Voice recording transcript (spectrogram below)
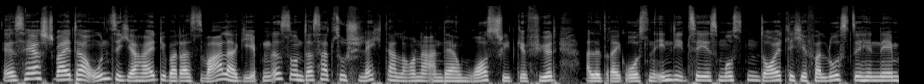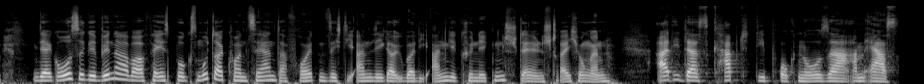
Es herrscht weiter Unsicherheit über das Wahlergebnis und das hat zu schlechter Laune an der Wall Street geführt. Alle drei großen Indizes mussten deutliche Verluste hinnehmen. Der große Gewinner war Facebooks Mutterkonzern. Da freuten sich die Anleger über die angekündigten Stellenstreichungen. Adidas kappt die Prognose. Am 1.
